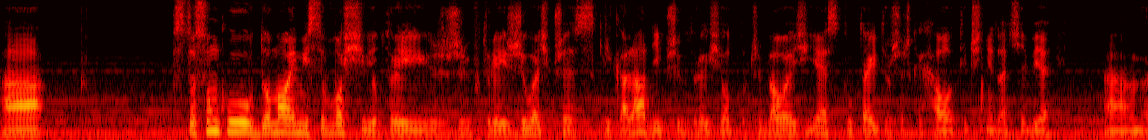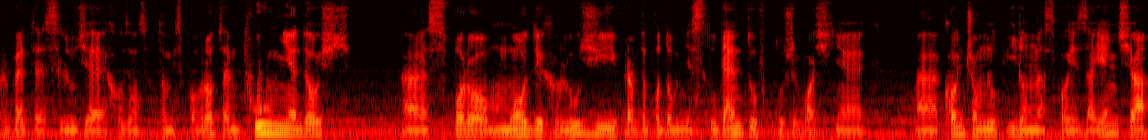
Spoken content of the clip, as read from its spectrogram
a w stosunku do małej miejscowości, do której, w której żyłeś przez kilka lat i przy której się odpoczywałeś, jest tutaj troszeczkę chaotycznie dla ciebie. Rwetes, ludzie chodzący tam i z powrotem, tłumnie dość, sporo młodych ludzi, prawdopodobnie studentów, którzy właśnie kończą lub idą na swoje zajęcia.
